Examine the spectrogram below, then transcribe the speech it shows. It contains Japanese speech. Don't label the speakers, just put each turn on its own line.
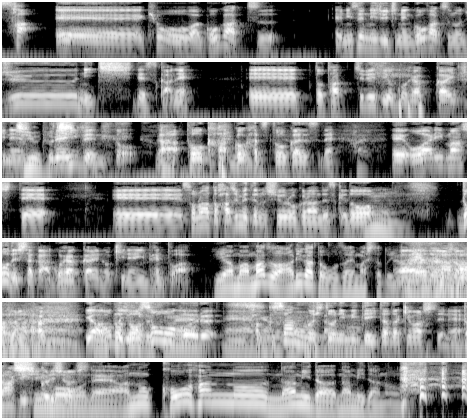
さあ、えー、今日は5月、えー2021年5月の10日ですかね。えーっと、タッチレディオ500回記念
10日
プレイベントが10日、5月10日ですね。
はい
えー終わりまして、えー、その後初めての収録なんですけど、
うん。
どうでしたか ?500 回の記念イベントは。
いや、まあ、まずはありがとうございましたという。
ありがとうございました、本当に。た いや、本当予想を超える、
えー
たくさんの人に見ていただきましてね。び
だし、
っくりしました。
もうね、あの後半の涙、涙の、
